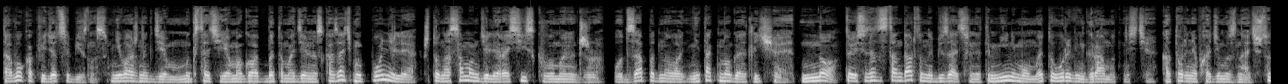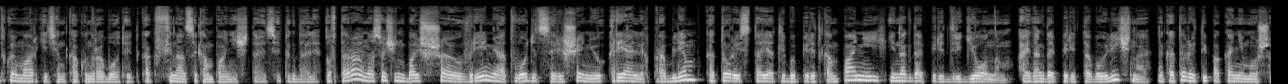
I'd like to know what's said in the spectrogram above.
того, как ведется бизнес. Неважно где. Мы, кстати, я могу об этом отдельно сказать. Мы поняли, что на самом деле российского менеджера от западного не так много отличает. Но, то есть этот стандарт, он обязательно, это минимум, это уровень грамотности, который необходимо знать. Что такое маркетинг, как он работает, как финансы компании считаются и так далее. То второе, у нас очень большое время отводится решению реальных проблем, которые стоят либо перед компанией, иногда перед регионом, а иногда перед тобой лично, на которые ты пока не можешь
